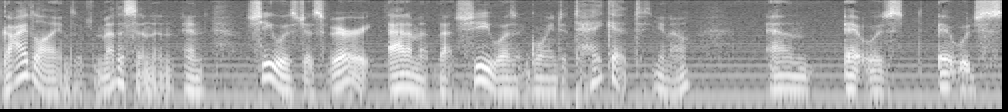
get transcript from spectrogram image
guidelines of medicine. And, and she was just very adamant that she wasn't going to take it, you know. And it was, it was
